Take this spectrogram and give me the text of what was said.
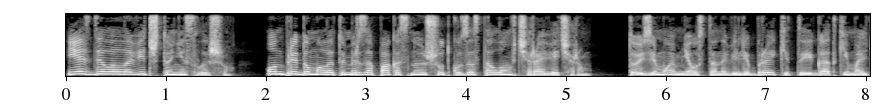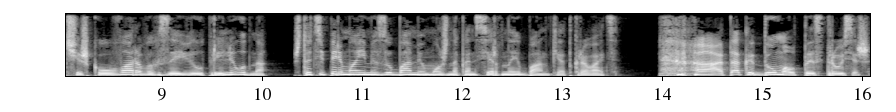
Я сделала вид, что не слышу. Он придумал эту мерзопакостную шутку за столом вчера вечером. Той зимой мне установили брекеты, и гадкий мальчишка Уваровых заявил прилюдно, что теперь моими зубами можно консервные банки открывать. «Ха-ха, так и думал, ты струсишь!»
